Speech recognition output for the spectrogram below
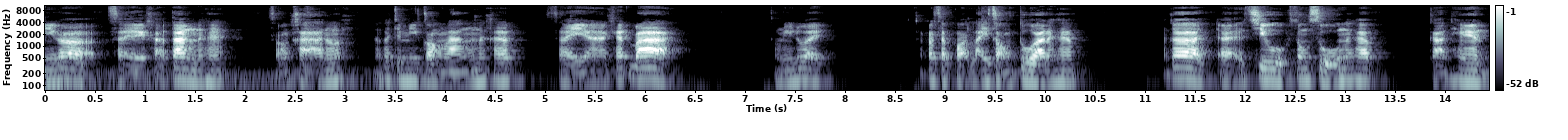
นี่ก็ใส่ขาตั้งนะฮะสองขาเนาะแล้วก็จะมีกล่องหลังนะครับ ใส่แคทบาร์ตรงนี้ด้วย แล้วก็สปอร์ตไลท์สองตัวนะครับ แล้วก็ชิลทรงสูงนะครับ การแฮนด์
